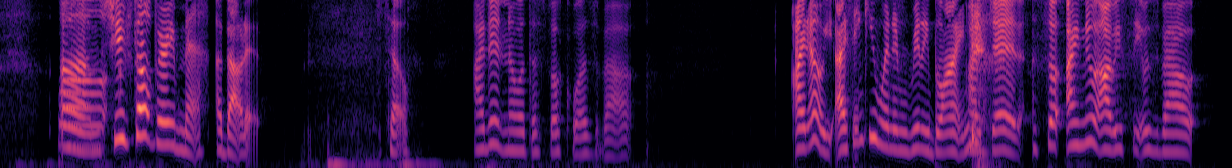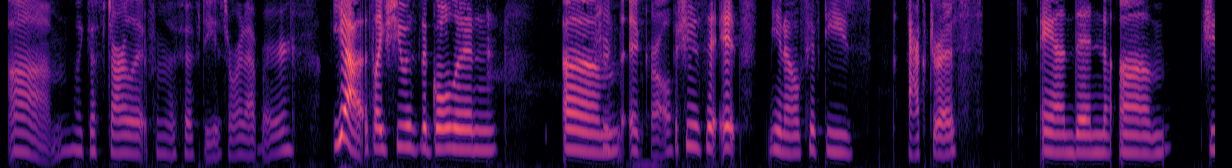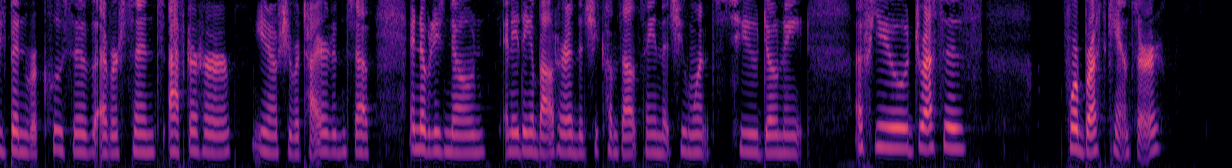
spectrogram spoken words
Well, um she felt very meh about it. So I didn't know what this book was about. I know. I think you went in really blind. I did. So I knew obviously it was about um like a starlet from the 50s or whatever. yeah, it's like she was the golden um she was the it girl. she was the it you know 50s actress. And then um she's been reclusive ever since after her you know she retired and stuff. And nobody's known anything about her. And then she comes out saying that she wants to donate a few dresses for breast cancer.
